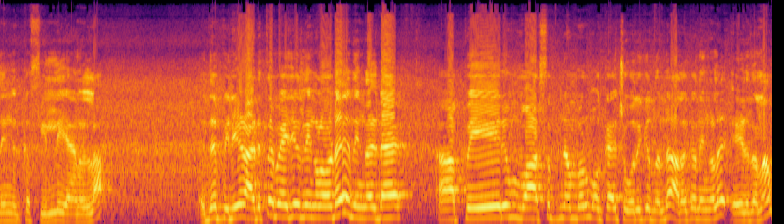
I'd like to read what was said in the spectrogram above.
നിങ്ങൾക്ക് ഫില്ല് ചെയ്യാനുള്ള ഇത് പിന്നീട് അടുത്ത പേജിൽ നിങ്ങളോട് നിങ്ങളുടെ പേരും വാട്സപ്പ് നമ്പറും ഒക്കെ ചോദിക്കുന്നുണ്ട്. അതൊക്കെ നിങ്ങൾ എഴുതണം.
